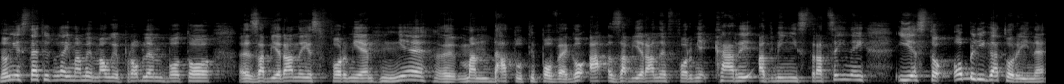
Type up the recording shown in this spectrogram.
No niestety tutaj mamy mały problem, bo to e, zabierane jest w formie nie e, mandatu typowego, a zabierane w formie kary administracyjnej i jest to obligatoryjne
